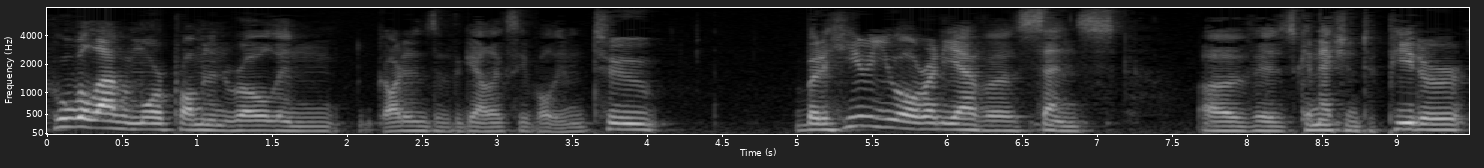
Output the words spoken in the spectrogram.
who will have a more prominent role in Guardians of the Galaxy Volume 2. But here you already have a sense of his connection to Peter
